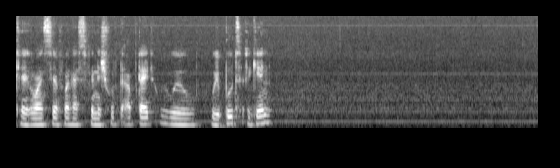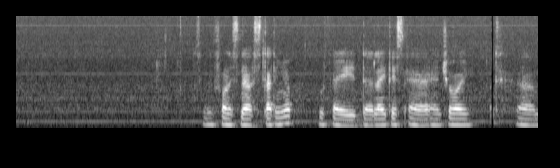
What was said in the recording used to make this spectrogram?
Okay, once your phone has finished with the update, we will reboot again. So the phone is now starting up with a, the latest uh, Android. Um,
